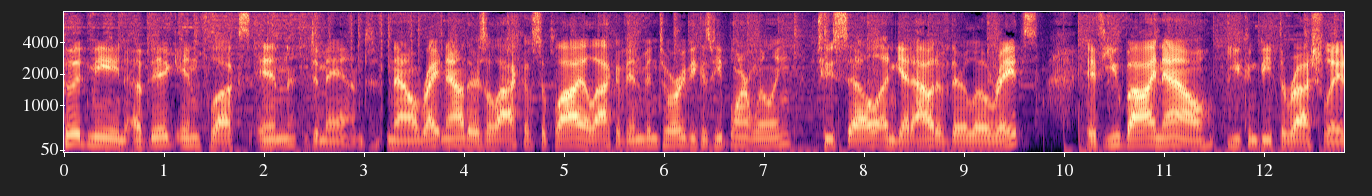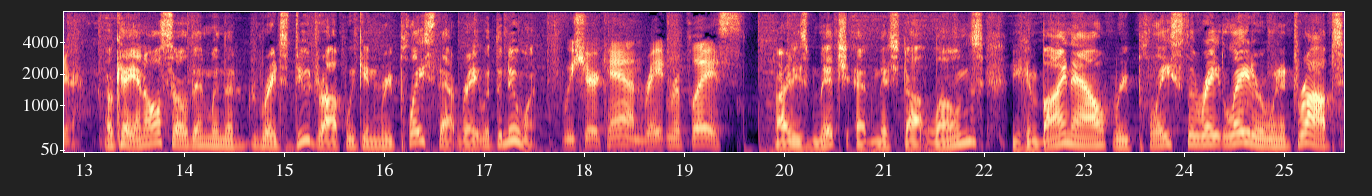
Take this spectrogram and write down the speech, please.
could mean a big influx in demand. Now, right now, there's a lack of supply, a lack of inventory because people aren't willing to sell and get out of their low rates. If you buy now, you can beat the rush later. Okay, and also then when the rates do drop, we can replace that rate with the new one. We sure can. Rate and replace. All right, he's Mitch at Mitch.loans. You can buy now, replace the rate later when it drops,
